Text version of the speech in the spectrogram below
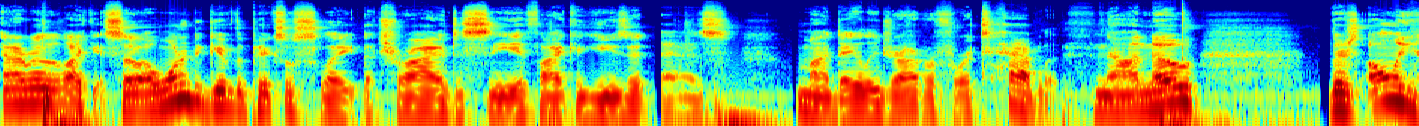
and I really like it. So I wanted to give the Pixel Slate a try to see if I could use it as my daily driver for a tablet. Now I know there's only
